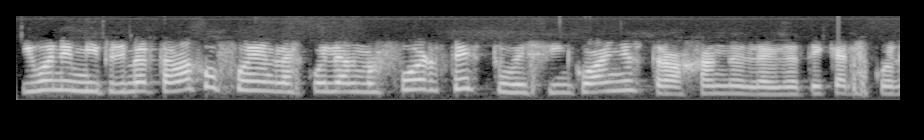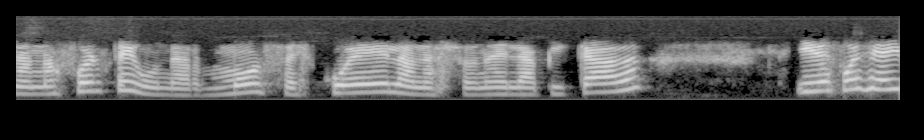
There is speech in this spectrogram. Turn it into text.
Y bueno, mi primer trabajo fue en la Escuela Almafuerte, estuve cinco años trabajando en la biblioteca de la Escuela Almafuerte, una hermosa escuela en la zona de La Picada, y después de ahí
